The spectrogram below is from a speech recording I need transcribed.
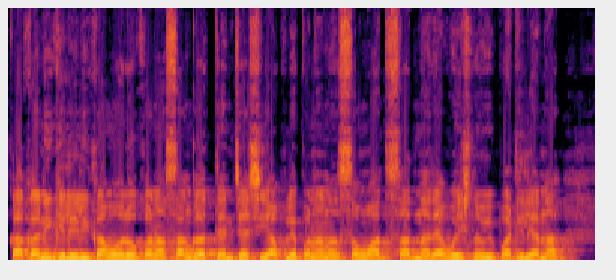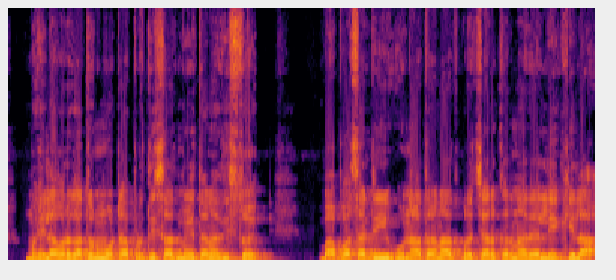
काकांनी केलेली कामं लोकांना सांगत त्यांच्याशी आपलेपणानं संवाद साधणाऱ्या वैष्णवी पाटील यांना महिला वर्गातून मोठा प्रतिसाद मिळताना दिसतोय. बापासाठी उन्हातानात प्रचार करणाऱ्या लेखीला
